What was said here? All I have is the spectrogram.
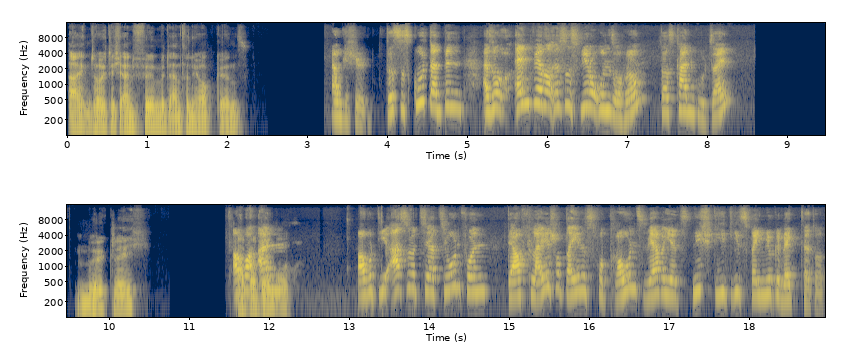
eindeutig ein Film mit Anthony Hopkins. Dankeschön. Das ist gut, dann bin. Also, entweder ist es wieder unser Hirn, das kann gut sein, Möglich, aber, aber, dennoch. aber die Assoziation von der Fleischer deines Vertrauens wäre jetzt nicht die, die es bei mir geweckt hätte.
